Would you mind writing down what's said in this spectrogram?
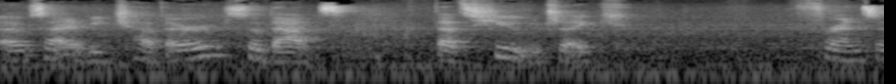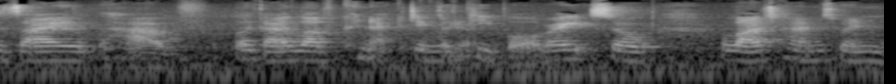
outside of each other. So that's that's huge. Like for instance, I have like I love connecting with yeah. people, right? So a lot of times when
